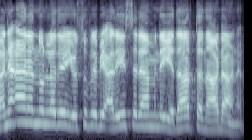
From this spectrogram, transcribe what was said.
കനആൻ എന്നുള്ളത് യൂസുഫ് നബി അലൈഹിസ്ലാമിന്റെ യഥാർത്ഥ നാടാണ്.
